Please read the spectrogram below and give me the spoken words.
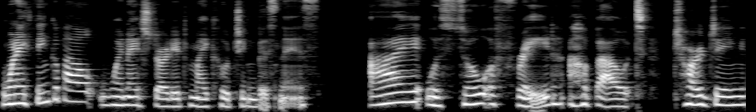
when I think about when I started my coaching business, I was so afraid about charging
